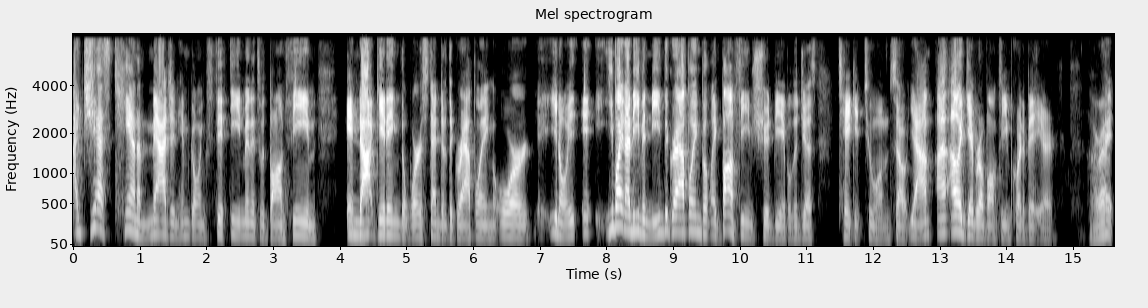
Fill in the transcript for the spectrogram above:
I just can't imagine him going 15 minutes with Bonfim and not getting the worst end of the grappling, or you know, it, it, he might not even need the grappling, but like Bonfim should be able to just take it to him. So yeah, I, I like Gabriel Bonfim quite a bit here. All right,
